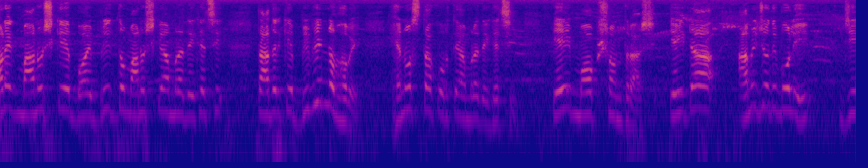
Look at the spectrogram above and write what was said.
অনেক মানুষকে, বয়বৃদ্ধ মানুষকে আমরা দেখেছি তাদেরকে বিভিন্নভাবে হেনস্থা করতে আমরা দেখেছি। এই মব সন্ত্রাস, এইটা আমি যদি বলি যে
